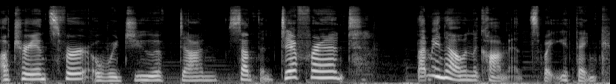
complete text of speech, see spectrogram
of transfer or would you have done something different? Let me know in the comments what you think.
